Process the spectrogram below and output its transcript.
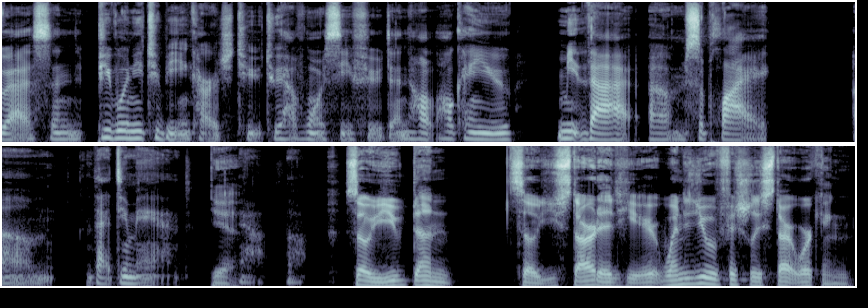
U.S. and people need to be encouraged to to have more seafood. And how how can you meet that um, supply, um, that demand? yeah. Yeah. So. So you've done so you started here. When did you officially start working?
